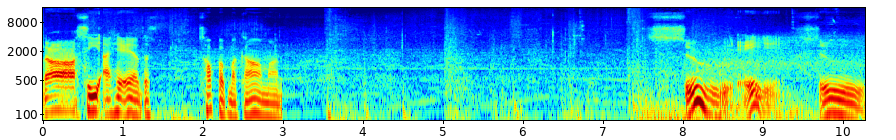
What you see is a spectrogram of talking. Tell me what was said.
Oh, see, I hear the top of my car, man. Sue, hey, Sue.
